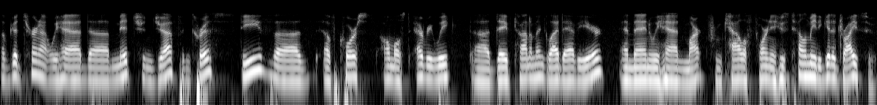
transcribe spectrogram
of good turnout. We had uh, Mitch and Jeff and Chris, Steve, uh, of course, almost every week. Uh, Dave Toneman, glad to have you here. And then we had Mark from California, who's telling me to get a dry suit.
